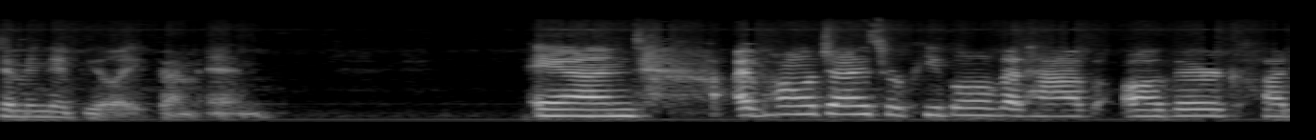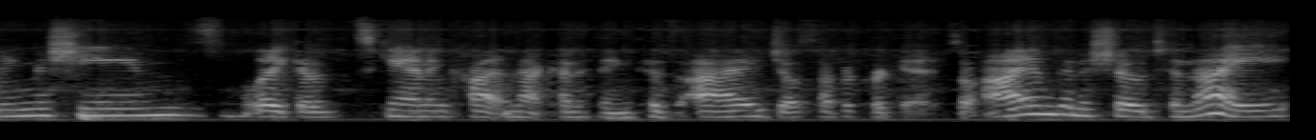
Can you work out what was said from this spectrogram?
to manipulate them in. And I apologize for people that have other cutting machines, like a scan and cut and that kind of thing, because I just have a Cricut. So I am going to show tonight.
